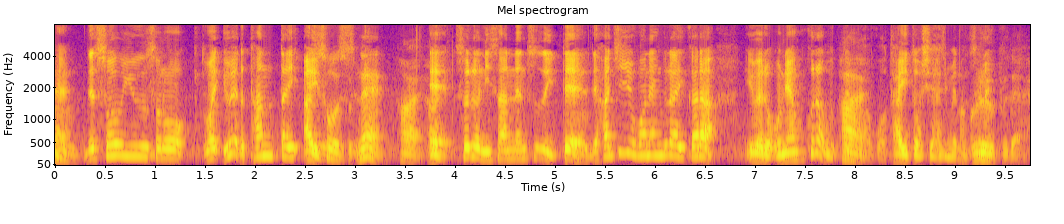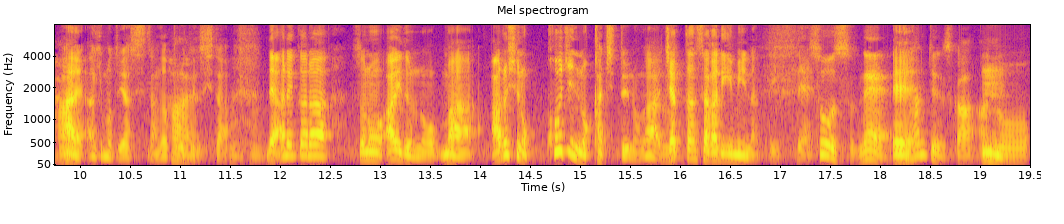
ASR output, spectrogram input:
ええ。でそういうそのいわゆる単体アイドそうルでよね。ですすよね。はいはい、ええ。それが23年続いて、うん。で85年ぐらいからいわゆるおにゃんこクラブっていうのがはい。こう台頭し始めるんですよね。グループで。はい、秋元康さんがプロデュースした、であれからそのアイドルの、まあ、ある種の個人の価値っていうのが若干下がり気味になっていって、そうですよね、ええ。なんていうんですか？あうん。の、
